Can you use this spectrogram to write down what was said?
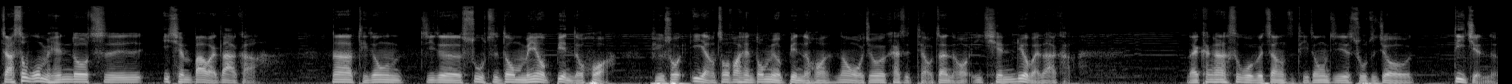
假设我每天都吃一千八百大卡，那体重机的数字都没有变的话，比如说一两周发现都没有变的话，那我就会开始挑战哦一千六百大卡，来看看是会不会这样子体重机的数字就递减了。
